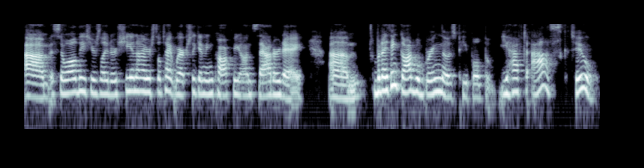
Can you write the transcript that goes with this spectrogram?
Um, so all these years later, she and I are still tight. We're actually getting coffee on Saturday. Um, but I think God will bring those people, but you have to ask too,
